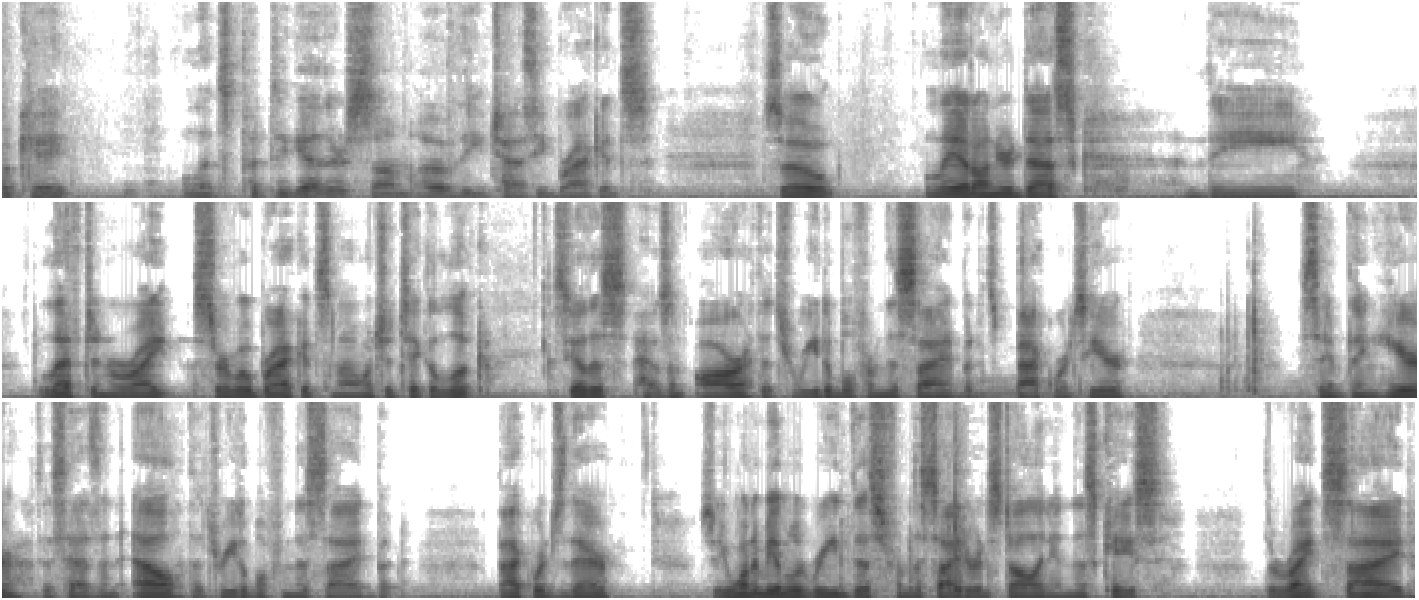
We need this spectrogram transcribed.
Okay, let's put together some of the chassis brackets. So lay it on your desk, the left and right servo brackets, and I want you to take a look. See how this has an R that's readable from this side, but it's backwards here? Same thing here. This has an L that's readable from this side, but backwards there. So you want to be able to read this from the side you're installing. In this case, the right side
